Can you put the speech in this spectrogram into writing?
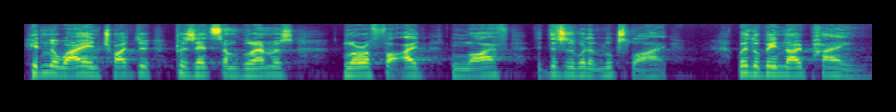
hidden away and tried to present some glamorous, glorified life, that this is what it looks like, where there'll be no pain?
